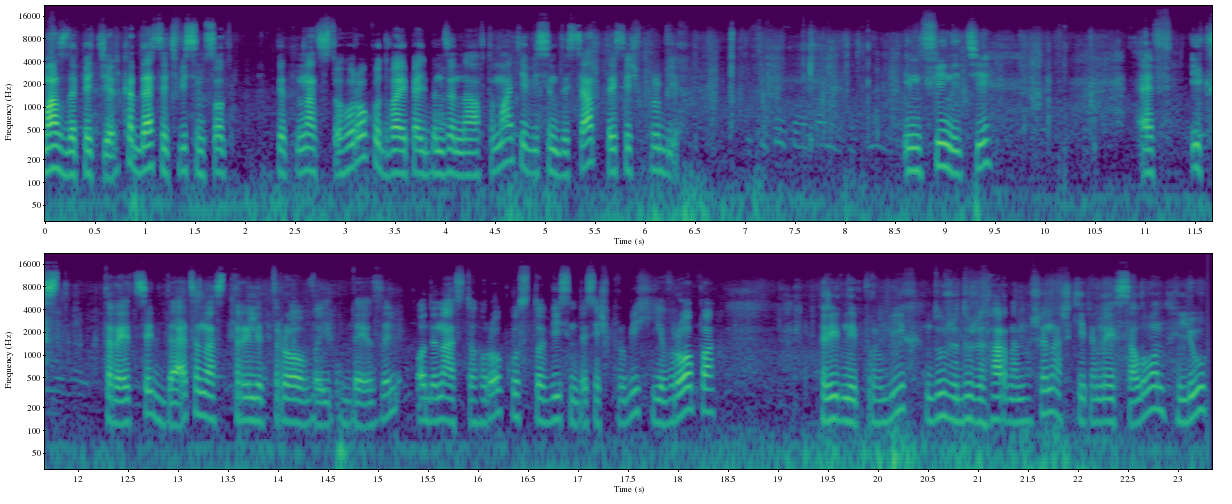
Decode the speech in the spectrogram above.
Mazda 5 10815 року, 2,5 бензин на автоматі, 80 тисяч пробіг. Infiniti FX30D. Це у нас 3-літровий дизель 11-го року, 108 тисяч пробіг, Європа. Рідний пробіг, дуже-дуже гарна машина, шкіряний салон, люк,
